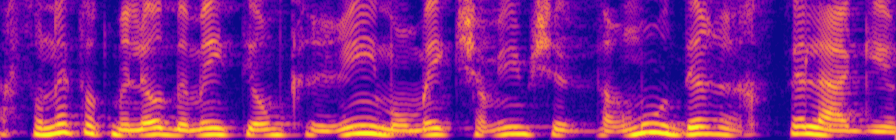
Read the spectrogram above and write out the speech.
הסונטות מלאות במי תהום קרירים או מי גשמים שזרמו דרך סלע הגיר.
